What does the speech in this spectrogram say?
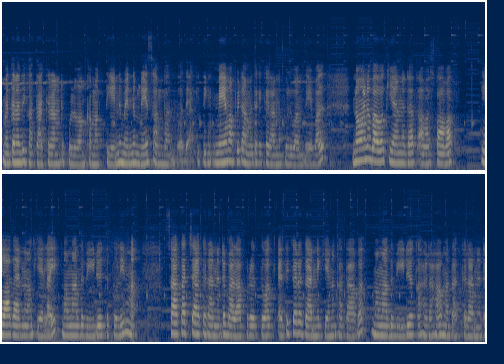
මෙතනදි කතා කරන්නට පුළුවන්කමක් තියෙන්නේ මෙන්න මේ සම්බන්ධව දෙයක්. ඉතින් මේව අපිට අමතක කරන්න පුළුවන් දේවල් නොවන බව කියන්නටත් අවස්ථාවක් තියාගන්නවා කියලයි මම අද වීඩියෝ එක තුලින්ම සාකච්ඡා කරන්නට බලාපොරොත්තුවක් ඇති කරගන්න කියන කතාව මම අද වීඩියෝ එක හරහා මතක් කරන්නට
